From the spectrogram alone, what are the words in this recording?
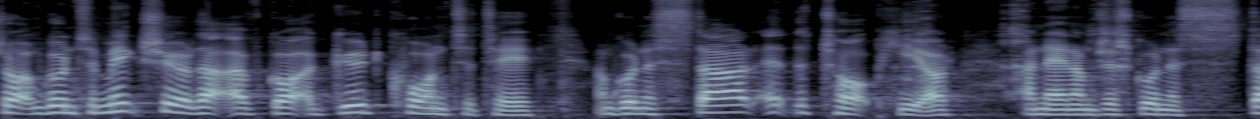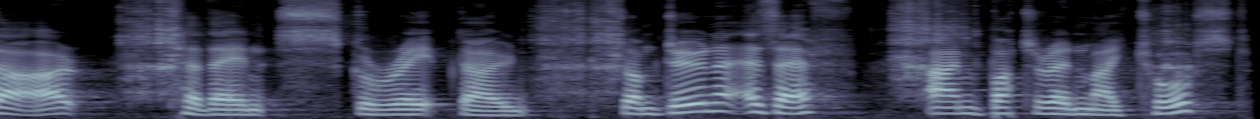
so I'm going to make sure that I've got a good quantity. I'm going to start at the top here and then I'm just going to start to then scrape down. So I'm doing it as if I'm buttering my toast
